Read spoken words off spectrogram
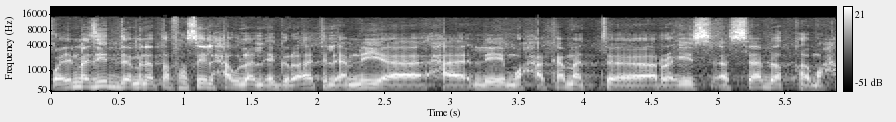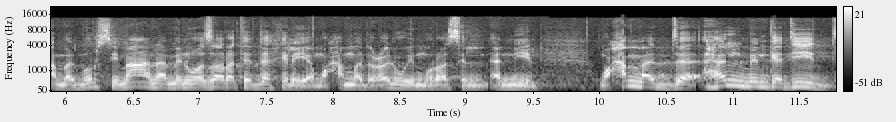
وللمزيد من التفاصيل حول الإجراءات الأمنية لمحاكمة الرئيس السابق محمد مرسي معنا من وزارة الداخلية محمد علوي مراسل النيل. محمد هل من جديد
